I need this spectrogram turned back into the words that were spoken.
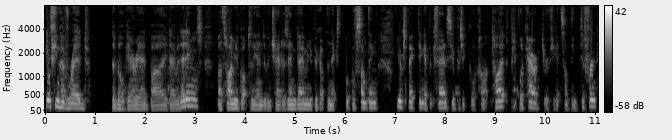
if you have read the Belgariad by David Eddings. By the time you've got to the end of Enchanter's Endgame and you pick up the next book of something, you're expecting epic fantasy of a particular type, particular character. If you get something different,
